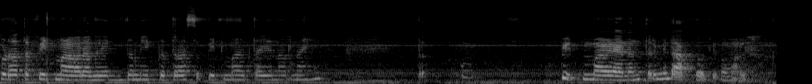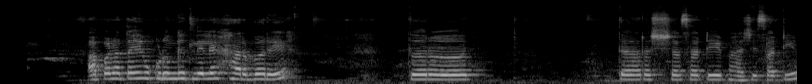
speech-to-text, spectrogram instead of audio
थोडं आता पीठ मळावं लागलं. एकदम एकत्र असं पीठ मळता येणार नाही. तर पीठ मळल्यानंतर मी दाखवते तुम्हाला. आपण आता हे उकडून घेतलेले हरभरे तर त्या रश्श्यासाठी भाजीसाठी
